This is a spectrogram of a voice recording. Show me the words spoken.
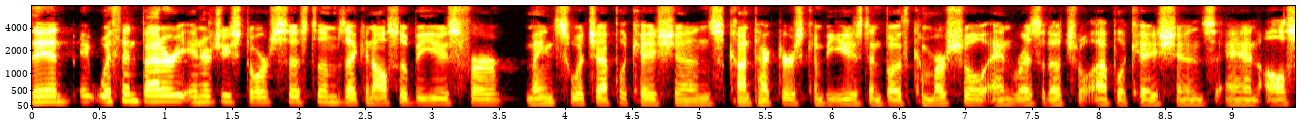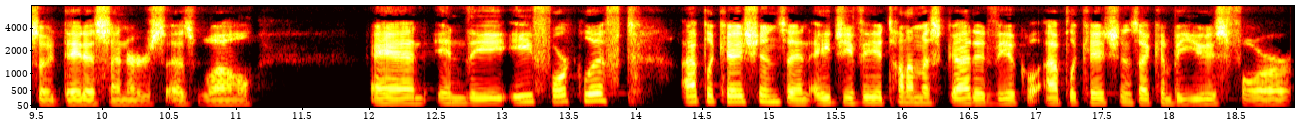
then within battery energy storage systems, they can also be used for main switch applications. Contactors can be used in both commercial and residential applications and also data centers as well. And in the e forklift applications and AGV autonomous guided vehicle applications, that can be used for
